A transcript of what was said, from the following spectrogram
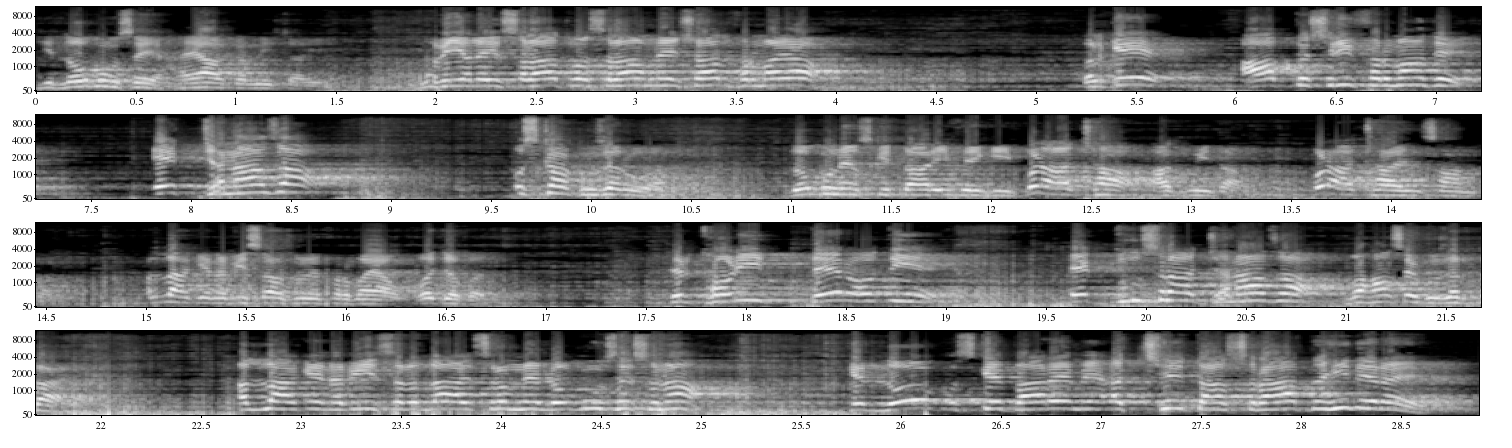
یہ لوگوں سے حیا کرنی چاہیے۔ نبی علیہ السلاط والسلام نے ارشاد فرمایا، بلکہ آپ تشریف فرما دے، ایک جنازہ اس کا گزر ہوا۔ لوگوں نے اس کی تعریفیں کی، بڑا اچھا آدمی تھا، بڑا اچھا انسان تھا۔ اللہ کے نبی صاحب نے فرمایا وجبت پھر تھوڑی دیر ہوتی ہے، ایک دوسرا جنازہ وہاں سے گزرتا ہے۔ اللہ کے نبی صلی اللہ علیہ وسلم نے لوگوں سے سنا کہ لوگ اس کے بارے میں اچھے تاثرات نہیں دے رہے۔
